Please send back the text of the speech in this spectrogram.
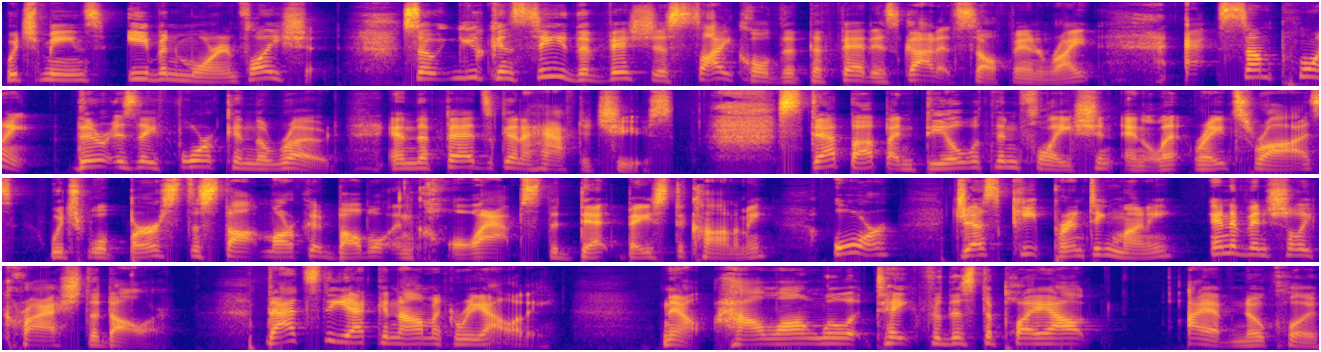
which means even more inflation. So you can see the vicious cycle that the Fed has got itself in, right? At some point, there is a fork in the road, and the Fed's going to have to choose. Step up and deal with inflation and let rates rise, which will burst the stock market bubble and collapse the debt based economy, or just keep printing money and eventually crash the dollar. That's the economic reality. Now, how long will it take for this to play out? I have no clue.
